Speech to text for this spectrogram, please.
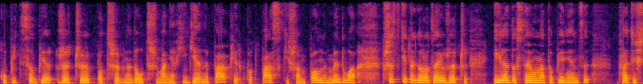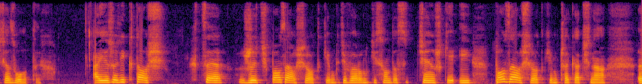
kupić sobie rzeczy potrzebne do utrzymania higieny: papier, podpaski, szampony, mydła, wszystkie tego rodzaju rzeczy. Ile dostają na to pieniędzy? 20 zł. A jeżeli ktoś chce żyć poza ośrodkiem, gdzie warunki są dosyć ciężkie i poza ośrodkiem czekać na y,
